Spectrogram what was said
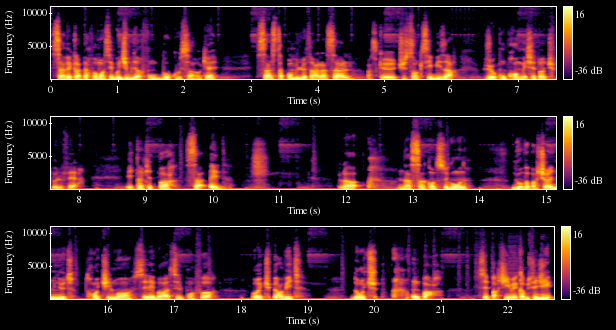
C'est avec la performance. Les bodybuilders font beaucoup ça, ok? Ça, si t'as pas envie de le faire à la salle, parce que tu sens que c'est bizarre, je comprends, mais chez toi, tu peux le faire. Et t'inquiète pas, ça aide. Là, on a 50 secondes. Nous, on va partir à une minute, tranquillement. C'est les bras, c'est le point fort. On récupère vite. Donc, on part. C'est parti. Mais comme je t'ai dit,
